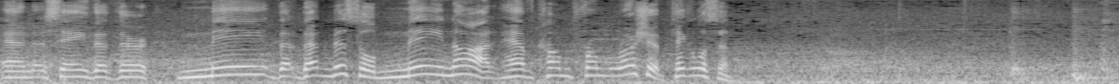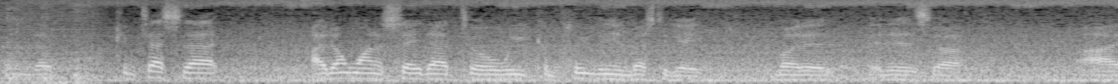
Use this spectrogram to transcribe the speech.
and saying that there may that, that missile may not have come from Russia. Take a listen. And, uh, contest that. I don't want to say that till we completely investigate, but it, it is. Uh, I,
